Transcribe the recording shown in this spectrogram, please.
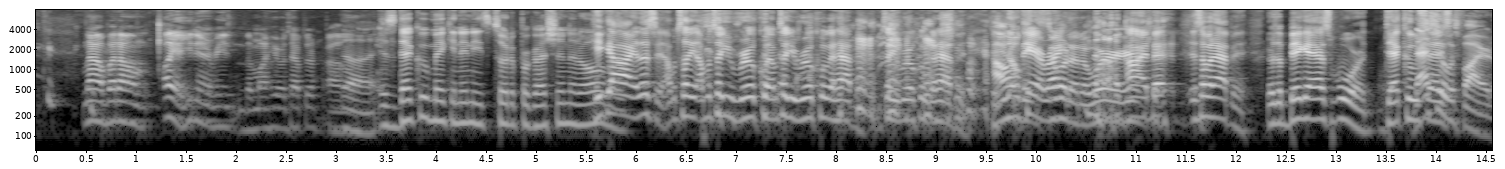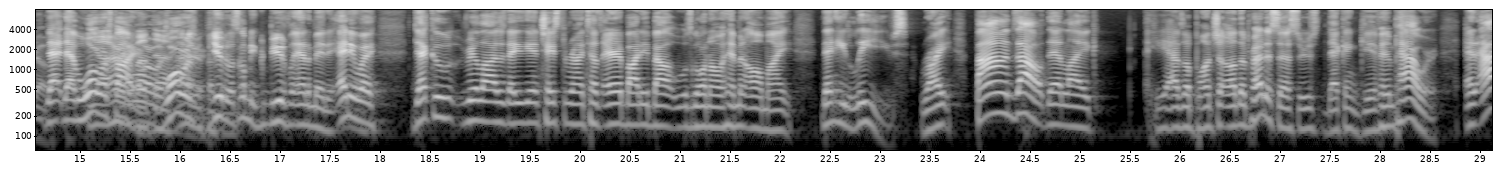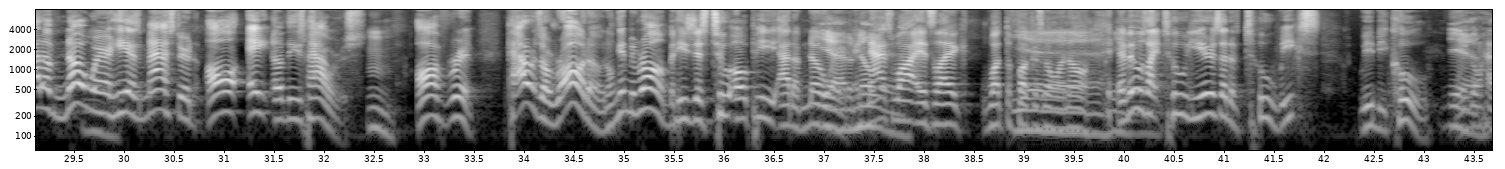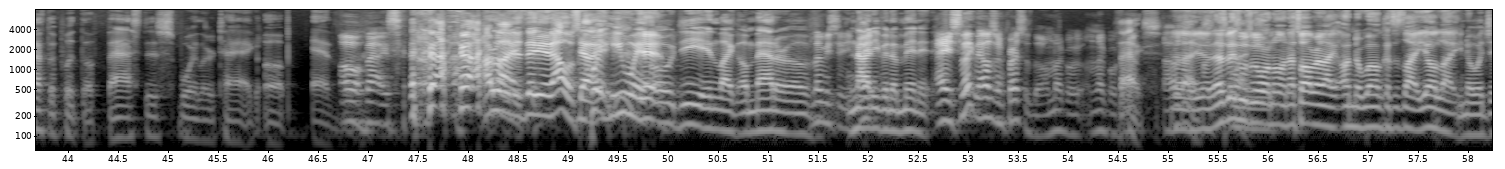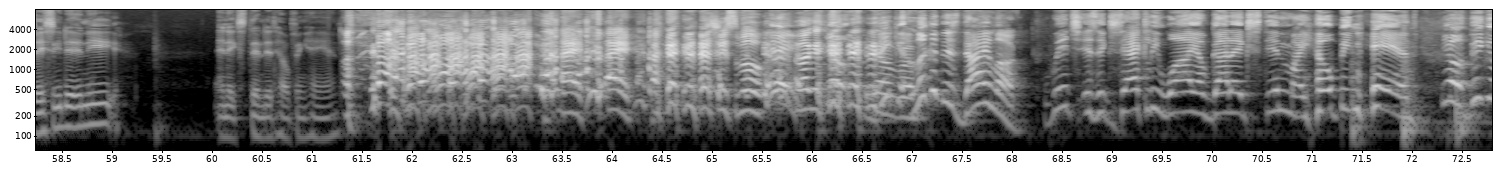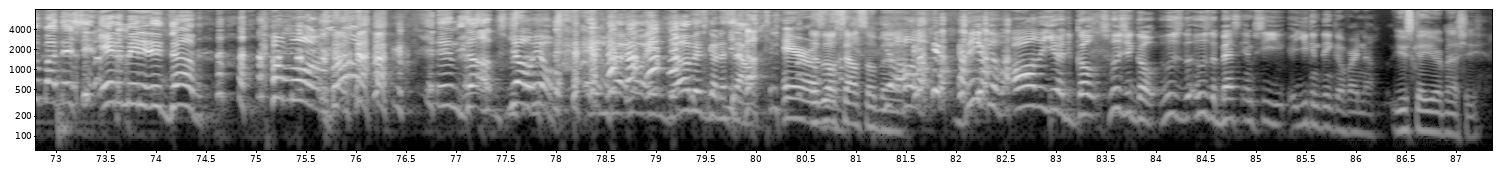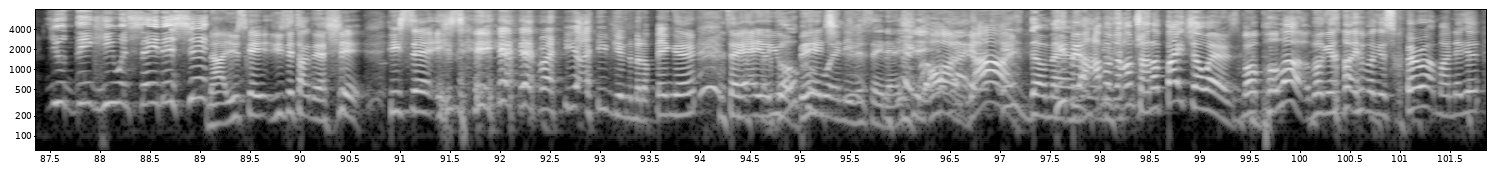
Nah, but um, oh yeah, you didn't read the My Hero chapter. Um, Uh, is Deku making any sort of progression at all? He got. All right, listen. I'm gonna tell you. I'm gonna tell you real quick. I'm gonna tell you real quick what happened. I'm gonna tell you real quick what happened. 'Cause You don't don't, think care, right? sorta the word. All right, bet. This is what happened. There's a big ass war. Deku That says shit was fire, though. That that war Yeah, was I heard fire. that. War I was heard about beautiful. It's gonna be beautiful animated. Anyway, Deku realizes they getting chased around. Tells everybody about what's going on with him and All Might. Then he leaves. Right. Finds out that like. He has a bunch of other predecessors that can give him power. And out of nowhere, he has mastered all eight of these powers. Mm. Off rip. Powers are raw though, don't get me wrong, but he's just too OP out of nowhere. out of and that's why it's like, what the fuck is going on? Yeah, If it was like two years out of two weeks, we'd be cool. Yeah. We're gonna have to put the fastest spoiler tag up ever. Oh, facts. I really just did that was Nah, quick. He went Yeah. OD in like a matter of Let me see. not Hey. even a minute. hey, Slick, that was impressive though. I'm not going. I'm not going. Facts. I Yeah, like, yeah, that's basically what's going on. That's why we're like underwhelmed because it's like, yo, like, You know what JC didn't need? An extended helping hand. hey, hey, that shit smooth. Like- Think- look at this dialogue. Which is exactly why I've got to extend my helping hand. Yo, think about that shit animated in dub. Come on, bro. in dub. Yo, yo, and dub, no, in dub it's gonna sound terrible. It's gonna sound so bad. yo, hold on. Think of all of your goats. Who's your goat? Who's the Who's the best MC you, you can think of right now? Yusuke Urameshi. You think he would say this shit? Nah, Yusuke, you said talk that shit. He said, he said, right, he, he giving him a finger, say, hey, yo, you Goku a bitch. wouldn't even say that shit. Oh Like, God! his dumb ass. He ass. be like, I'm, I'm trying to fight your ass. Well, pull up, fucking, like, fucking square up, my nigga.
